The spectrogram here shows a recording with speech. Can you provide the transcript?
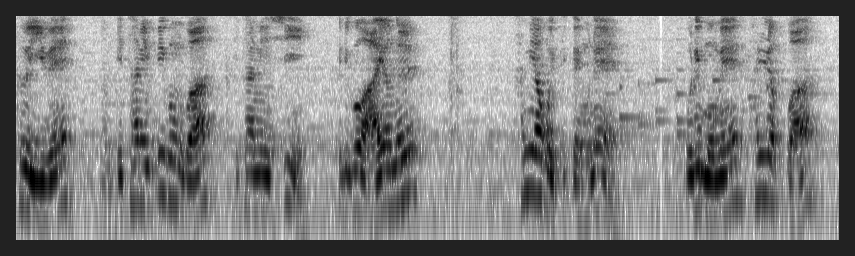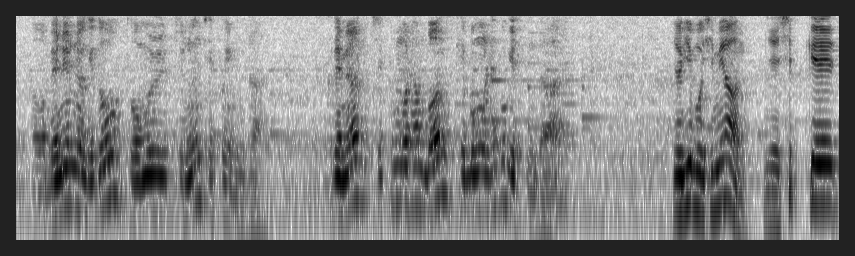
그 이외에 비타민 B군과 비타민 C 그리고 아연을 함유하고 있기 때문에 우리 몸의 활력과 어, 면역력에도 도움을 주는 제품입니다. 그러면 제품을 한번 개봉을 해보겠습니다. 여기 보시면 이제 쉽게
